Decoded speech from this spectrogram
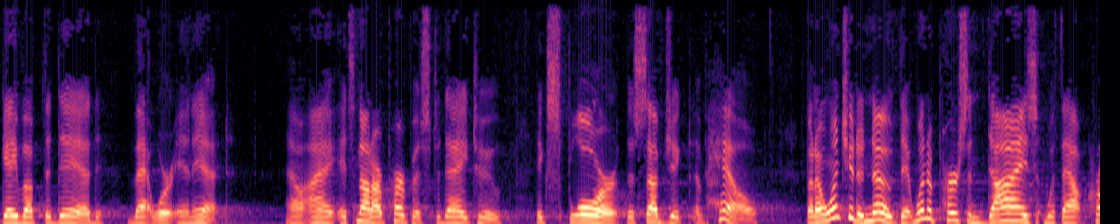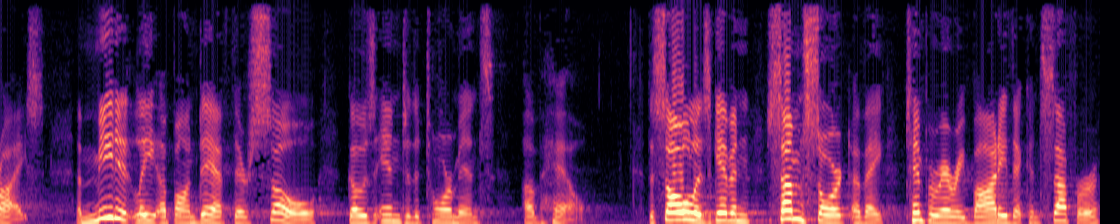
gave up the dead that were in it. Now, I, it's not our purpose today to explore the subject of hell, but I want you to note that when a person dies without Christ, immediately upon death, their soul goes into the torments of hell. The soul is given some sort of a temporary body that can suffer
